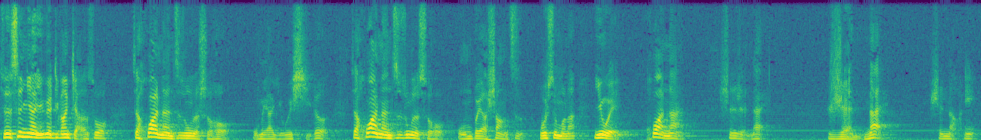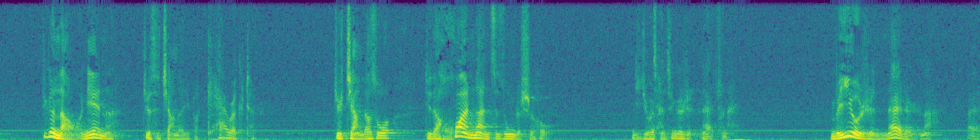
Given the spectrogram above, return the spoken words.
所以圣经上一个地方讲说，在患难之中的时候，我们要以为喜乐；在患难之中的时候，我们不要丧志。为什么呢？因为患难生忍耐，忍耐生老练。这个老练呢，就是讲了一个 character，就讲到说，你在患难之中的时候，你就会产生个忍耐出来。没有忍耐的人呐，哎，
